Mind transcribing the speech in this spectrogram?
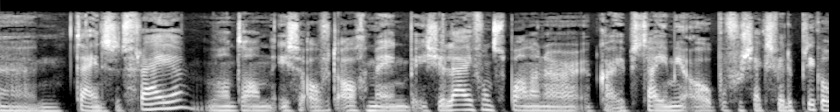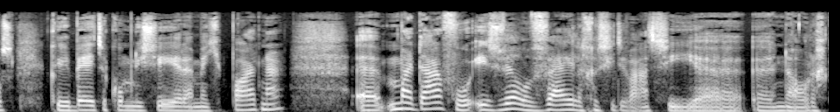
uh, tijdens het vrije. Want dan is over het algemeen is je lijf ontspannender, kan je, sta je meer open voor seksuele prikkels, kun je beter communiceren met je partner. Uh, maar daarvoor is wel een veilige situatie nodig.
